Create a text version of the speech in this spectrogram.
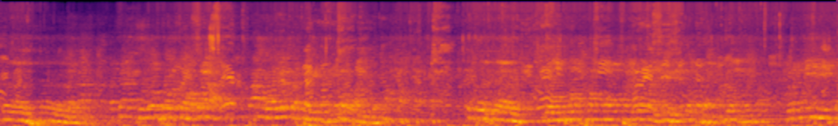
โอ้โหอาจารย์สุรพลบอกว่าตั้งไว้แล้วจะไปไหนก็ไปโอ้โหยอมรับคำมองไปด้วย วันนี้ดีใจ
